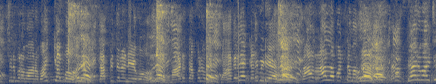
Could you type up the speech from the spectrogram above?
ఇచ్చిన ప్రమాణ వాక్యంబు. తప్పితన నీవు. మాట తప్పను సాగలే గడిబిడి. రాళ్ళ రాళ్ళ పట్నం పేరు వాయించి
